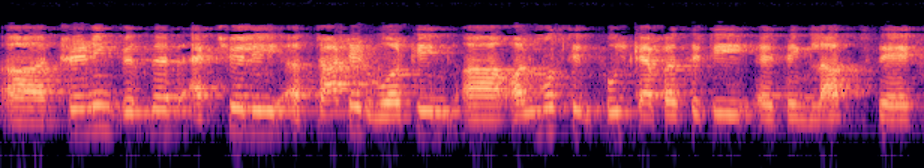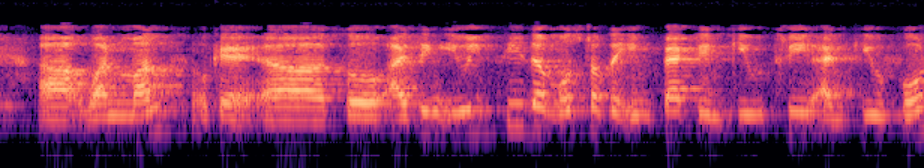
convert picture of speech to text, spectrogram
uh, training business actually uh, started working uh, almost in full capacity, I think last, say, uh, one month. Okay, uh, so I think you will see the most of the impact in Q3 and Q4.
